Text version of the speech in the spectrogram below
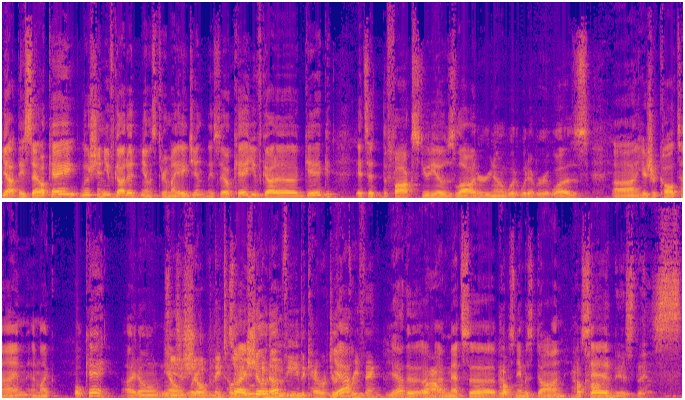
yeah, they said, okay, Lucien, you've got a, you know, it's through my agent. They say, okay, you've got a gig. It's at the Fox Studios lot or you know what, whatever it was. Uh, here's your call time. And I'm like, okay, I don't, you So know. you just what- show up and they tell so you I showed the up. movie, the character, Yeah. everything. Yeah, the Wow. I, I met uh, How- his name was Don. He How said, common is this?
